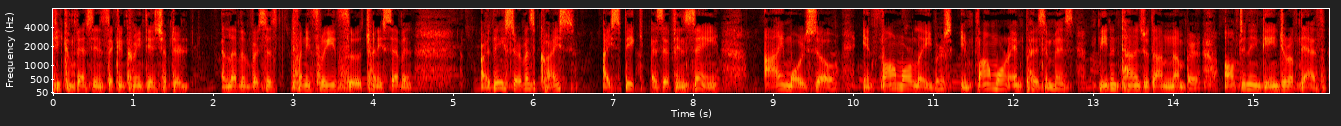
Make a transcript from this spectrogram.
He confessed in 2 Corinthians chapter 11 verses 23 through 27, Are they servants of Christ? I speak as if insane. I more so, in far more labors, in far more imprisonments, beaten times without number, often in danger of death.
